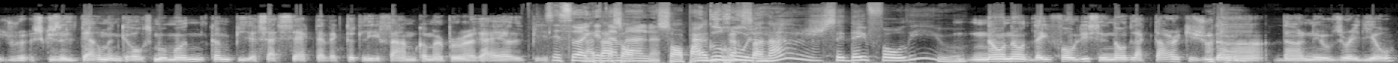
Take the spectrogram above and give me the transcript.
je veux- excusez le terme, une grosse moumoune, comme, puis sa secte avec toutes les femmes, comme un peu un Raël, puis... C'est ça, Attends, exactement. son, là. son père un gourou, du là. personnage, c'est Dave Foley ou... Non, non, Dave Foley, c'est le nom de l'acteur qui joue dans, dans News Radio,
